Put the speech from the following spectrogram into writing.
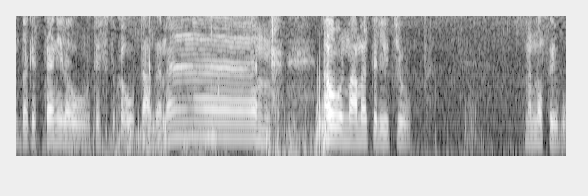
الباكستاني لو تفتكروه بتاع زمان. أول ما عملت اليوتيوب. من نصيبه.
